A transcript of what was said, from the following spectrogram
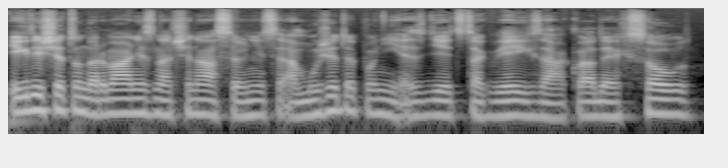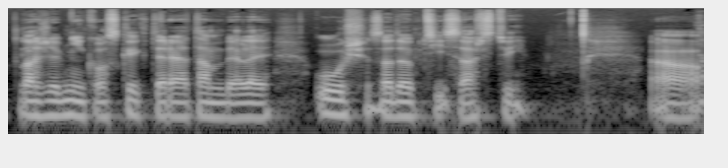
I když je to normálně značená silnice a můžete po ní jezdit, tak v jejich základech jsou dlažební kosky, které tam byly už za dob císařství uh,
